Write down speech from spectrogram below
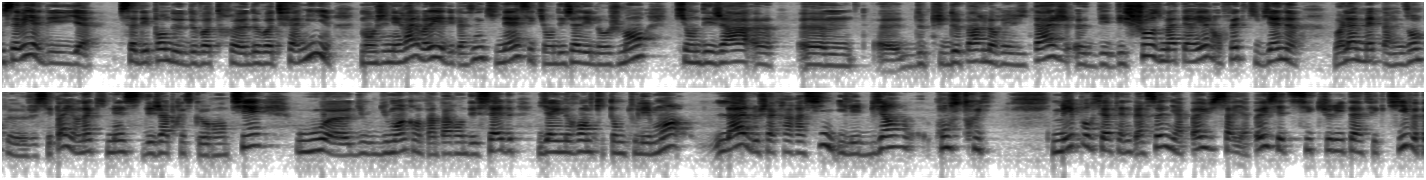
vous savez, il y a des, ça dépend de, votre de votre famille, mais en général, voilà, il y a des personnes qui naissent et qui ont déjà des logements, qui ont déjà euh, euh, euh depuis de par leur héritage euh, des, des, choses matérielles en fait qui viennent voilà mettre par exemple je sais pas il y en a qui naissent déjà presque rentiers ou du, du moins quand un parent décède il y a une rente qui tombe tous les mois. Là le chakra racine il est bien construit mais pour certaines personnes, il n'y a pas eu ça, il n'y a pas eu cette sécurité affective,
